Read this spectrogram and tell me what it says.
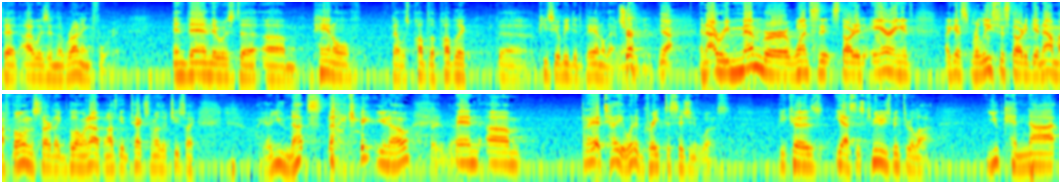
that I was in the running for it and then there was the um, panel that was pub- the public uh, PCOB did the panel that Sure. evening. Yeah. And I remember once it started airing, it, I guess releases started getting out. My phone started like blowing up, and I was getting texts from other chiefs like, "Are you nuts?" like, you know. And um, but I had to tell you, what a great decision it was, because yes, this community's been through a lot. You cannot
